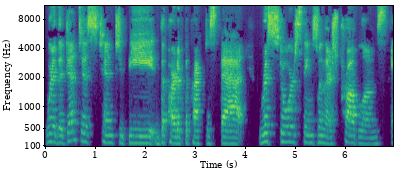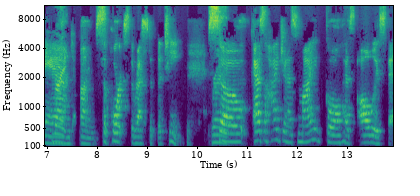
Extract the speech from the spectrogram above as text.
where the dentists tend to be the part of the practice that restores things when there's problems and right. um, supports the rest of the team. Right. So, as a hygienist, my goal has always been,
